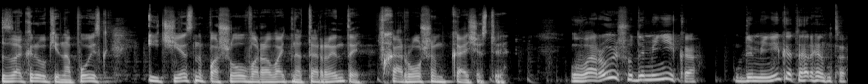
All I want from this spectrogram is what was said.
закрыл кинопоиск и честно пошел воровать на торренты в хорошем качестве. Воруешь у Доминика. Доминика Торрента.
